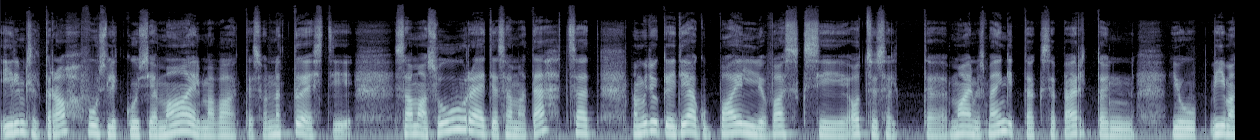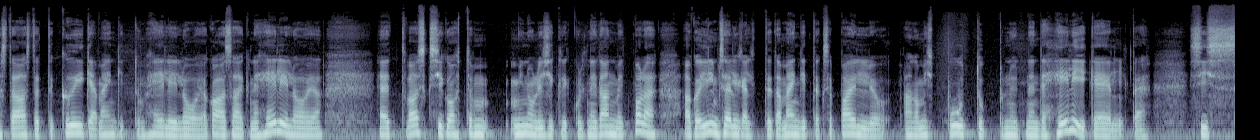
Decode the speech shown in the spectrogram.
ilmselt rahvuslikus ja maailmavaates on nad tõesti sama suured ja sama tähtsad, ma muidugi ei tea, kui palju Vasksi otseselt maailmas mängitakse, Pärt on ju viimaste aastate kõige mängitum helilooja, kaasaegne helilooja, et Vasksi kohta minul isiklikult neid andmeid pole, aga ilmselgelt teda mängitakse palju, aga mis puutub nüüd nende helikeelde, siis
